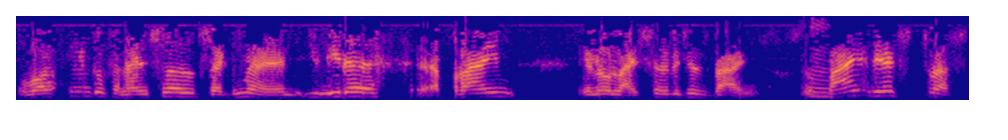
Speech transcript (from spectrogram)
work into financial segment, you need a, a prime, you know, license which is bank. So mm. bank raise trust,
